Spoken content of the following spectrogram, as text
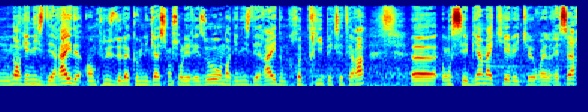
on organise des rides en plus de la communication sur les réseaux. On organise des rides, donc road trip, etc. On s'est bien maqué avec Royal Racer.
